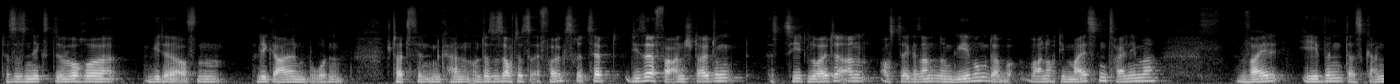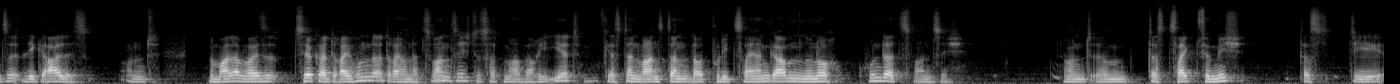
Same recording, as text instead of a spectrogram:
dass es nächste Woche wieder auf dem legalen Boden stattfinden kann. Und das ist auch das Erfolgsrezept dieser Veranstaltung. Es zieht Leute an aus der gesamten Umgebung. Da waren auch die meisten Teilnehmer, weil eben das Ganze legal ist. Und normalerweise circa 300, 320, das hat mal variiert. Gestern waren es dann laut Polizeiangaben nur noch 120. Und ähm, das zeigt für mich, dass die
